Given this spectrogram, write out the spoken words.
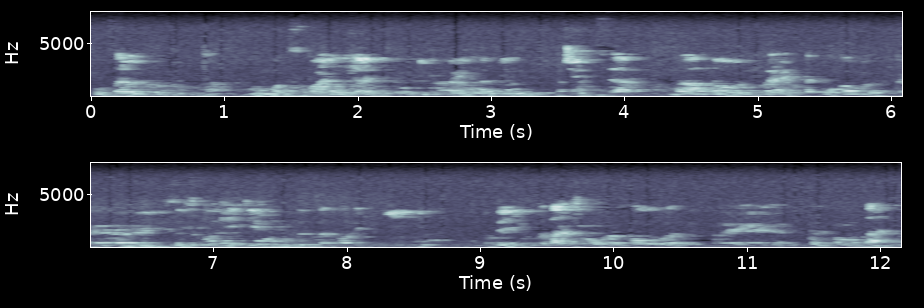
кінцевий продукт був максимально якісним. Він вчиться на нових проєктах, на нових історіях, які йому будуть заходити, і буде їх в подальшому враховувати при рекомендаціях.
